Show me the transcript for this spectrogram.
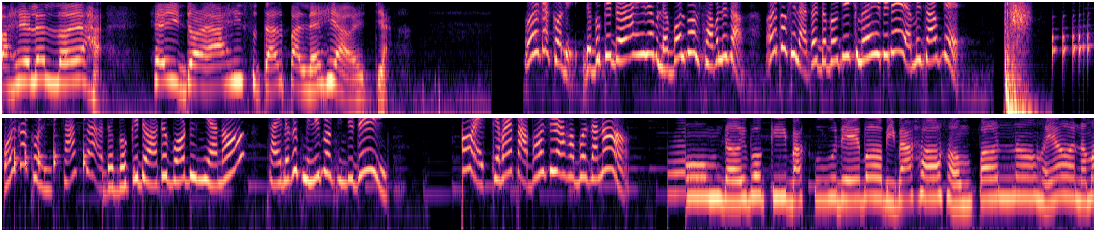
বাহিৰলৈ লৈ আহা সেই দৰা আহি চোতাল পালেহি আৰু এতিয়া। ঐ কাকলি দেৱকী দৰা আহিলে বোলে বল বল চাবলৈ যাওঁ ঐ পখিলা তই দেৱকীক লৈ আহিবি দেই আমি যাওঁগে ঐ কাকলি দেৱকী দৰাটো বৰ ধুনীয়া ন? তাইৰ লগত মিলিব কিন্তু দেই। অ একেবাৰে পাভযোৰা হ'ব জান? ওম দৈৱকী বাসুদেৱ বিবাহ সম্পন্ন হয় নম।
